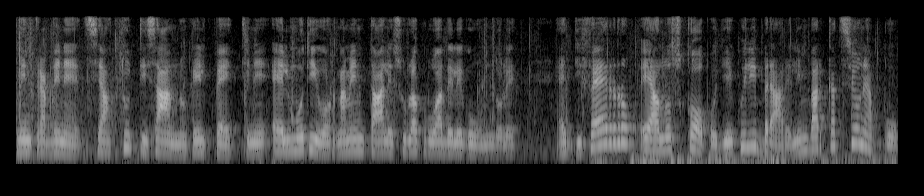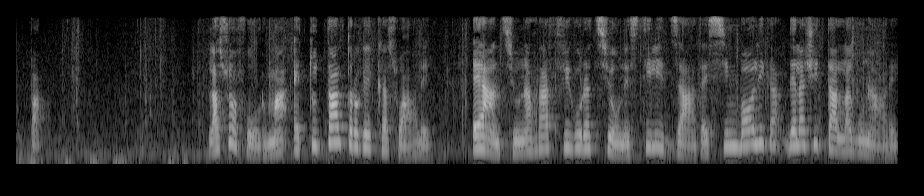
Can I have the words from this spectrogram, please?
Mentre a Venezia tutti sanno che il pettine è il motivo ornamentale sulla prua delle gondole è di ferro e ha lo scopo di equilibrare l'imbarcazione a poppa. La sua forma è tutt'altro che casuale, è anzi una raffigurazione stilizzata e simbolica della città lagunare.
